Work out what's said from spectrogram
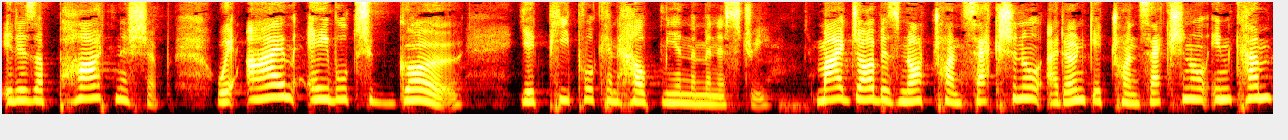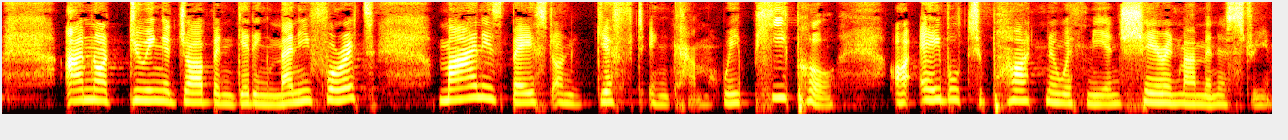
It is a partnership where I'm able to go, yet people can help me in the ministry. My job is not transactional. I don't get transactional income. I'm not doing a job and getting money for it. Mine is based on gift income, where people are able to partner with me and share in my ministry.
